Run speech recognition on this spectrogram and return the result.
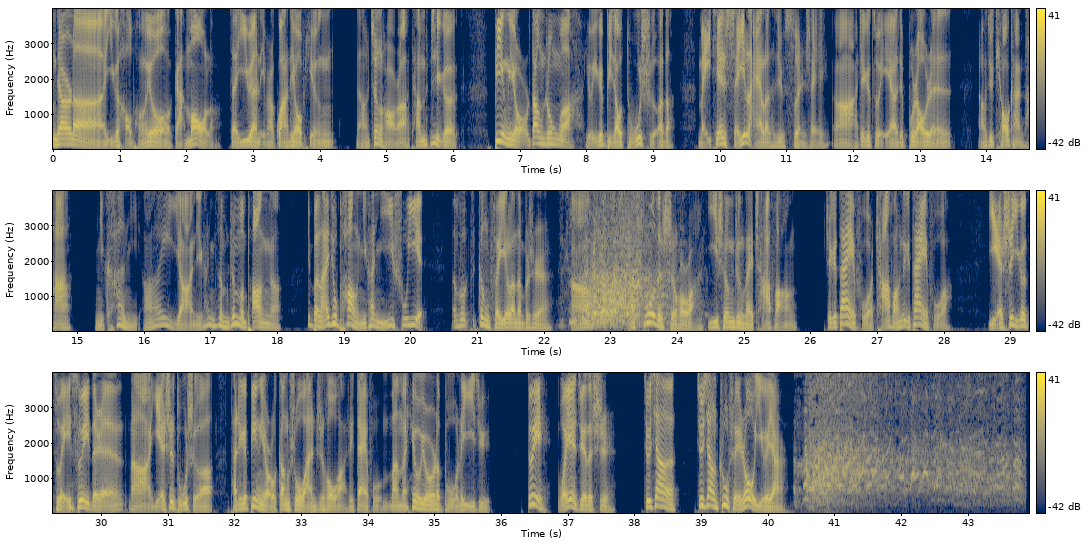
当天呢，一个好朋友感冒了，在医院里边挂吊瓶，然后正好啊，他们这个病友当中啊，有一个比较毒舌的，每天谁来了他就损谁啊，这个嘴呀就不饶人，然后就调侃他，你看你，哎呀，你看你怎么这么胖啊？你本来就胖，你看你一输液，那不更肥了？那不是啊？他说的时候啊，医生正在查房，这个大夫查房，这个大夫啊。也是一个嘴碎的人啊，也是毒舌。他这个病友刚说完之后啊，这大夫慢慢悠悠的补了一句：“对我也觉得是，就像就像注水肉一个样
